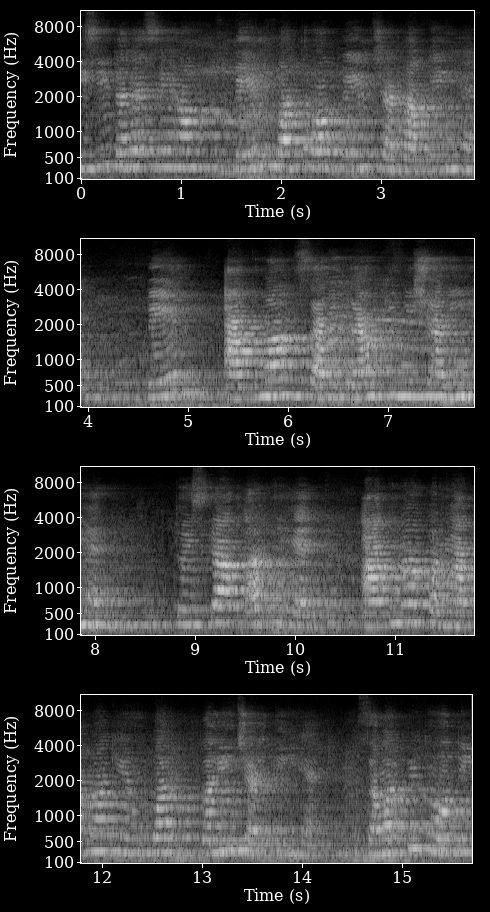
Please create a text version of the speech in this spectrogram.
इसी तरह से हम बेल पत्र और बेल चढ़ाते हैं। बेल आत्मा सालिग्राम की निशानी है। तो इसका अर्थ है, आत्मा परमात्मा के ऊपर बलि चढ़ती है, समर्पित होती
